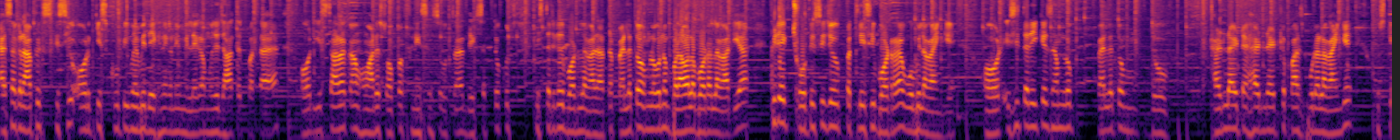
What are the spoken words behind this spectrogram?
ऐसा ग्राफिक्स किसी और की स्कूटी में भी देखने को नहीं मिलेगा, मुझे जहाँ तक पता है। और ये सारा काम हमारे शॉप पर फिनिशिंग से होता है, देख सकते हो कुछ इस तरीके से बॉर्डर लगा जाता है। पहले तो हम लोगों ने बड़ा वाला बॉर्डर लगा दिया, फिर एक छोटी सी जो पतली सी बॉर्डर है, वो भी लगाएँगे। और इसी तरीके से हम लोग, पहले तो जो हेडलाइट है हेडलाइट के पास पूरा लगाएँगे। उसके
